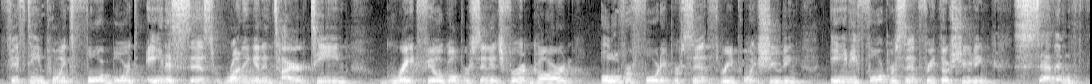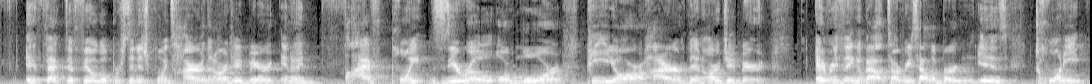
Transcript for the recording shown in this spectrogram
15 points, four boards, eight assists, running an entire team, great field goal percentage for a guard, over 40% three point shooting, 84% free throw shooting, seven effective field goal percentage points higher than RJ Barrett, and a 5.0 or more PER higher than RJ Barrett. Everything about Tyrese Halliburton is 20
